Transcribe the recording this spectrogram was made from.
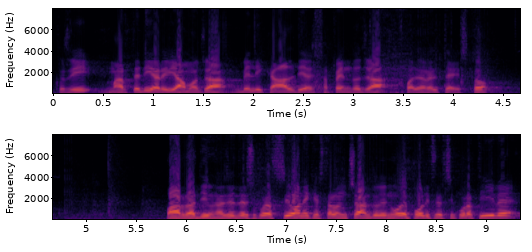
così martedì arriviamo già belli caldi e sapendo già qual era il testo. Parla di un'azienda di assicurazioni che sta lanciando le nuove polizze assicurative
